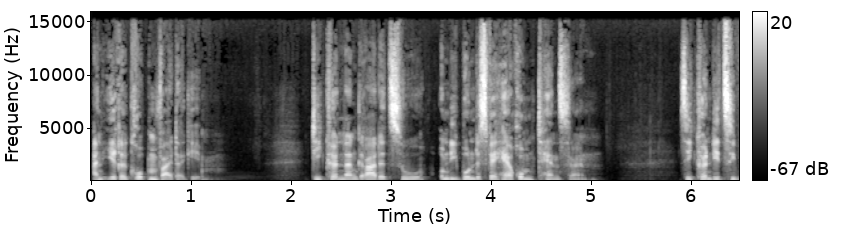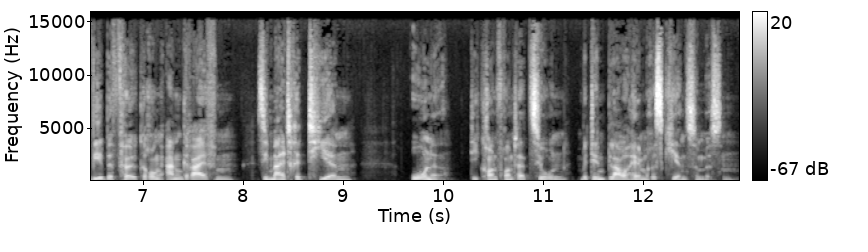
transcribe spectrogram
an ihre Gruppen weitergeben. Die können dann geradezu um die Bundeswehr herumtänzeln. Sie können die Zivilbevölkerung angreifen, sie malträtieren, ohne die Konfrontation mit den Blauhelmen riskieren zu müssen.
